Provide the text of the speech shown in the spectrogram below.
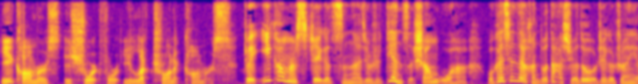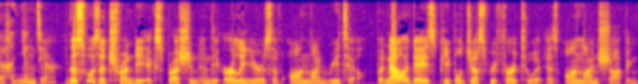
E-commerce is short for electronic commerce. 对 e-commerce 这个词呢，就是电子 商务哈。我看现在很多大学都有这个专业，很应景。 This was a trendy expression in the early years of online retail, but nowadays people just refer to it as online shopping.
